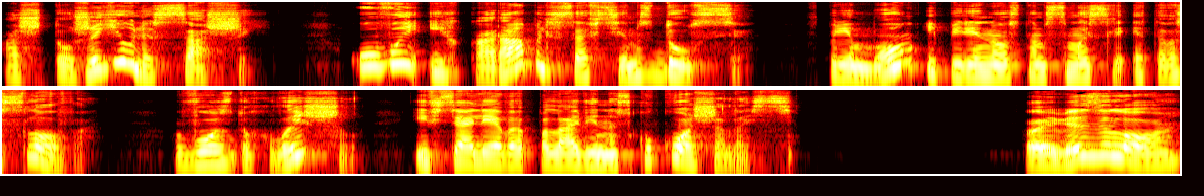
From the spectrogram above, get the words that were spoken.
А что же Юля с Сашей? Увы, их корабль совсем сдулся. В прямом и переносном смысле этого слова. Воздух вышел, и вся левая половина скукожилась. «Повезло»,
